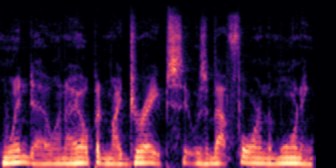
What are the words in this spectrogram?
window, and I opened my drapes. It was about four in the morning,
